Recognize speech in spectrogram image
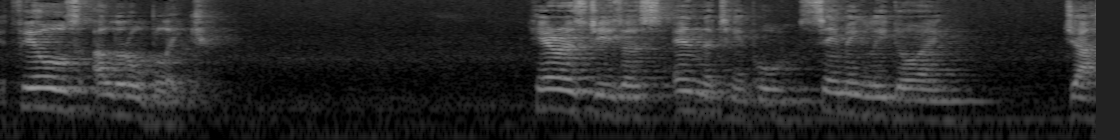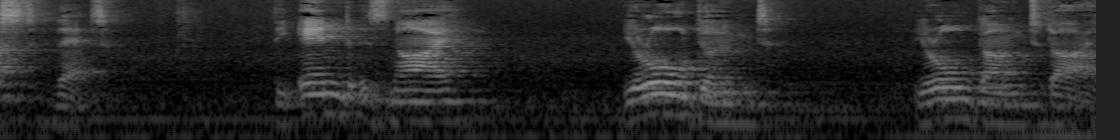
It feels a little bleak. Here is Jesus in the temple, seemingly doing just that. The end is nigh. You're all doomed. You're all going to die.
